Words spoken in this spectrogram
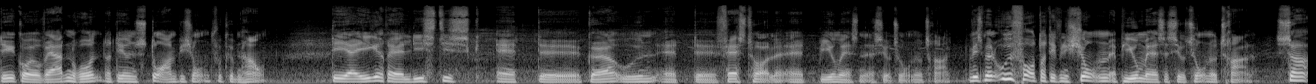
Det går jo verden rundt, og det er jo en stor ambition for København. Det er ikke realistisk at øh, gøre uden at øh, fastholde, at biomassen er CO2-neutral. Hvis man udfordrer definitionen af biomasse CO2-neutral, så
